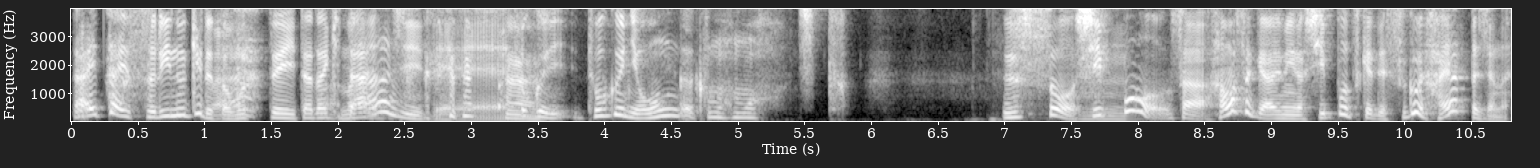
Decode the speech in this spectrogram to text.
大体すり抜けると思っていただきたい。マジで、うん特に、特に音楽ももう、ちょっと。うっそ、尻尾をさ、浜崎あゆみが尻尾つけてすごい流行ったじゃない？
